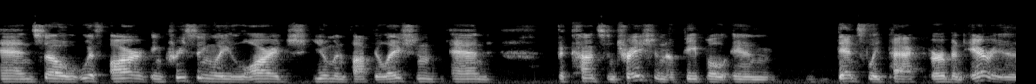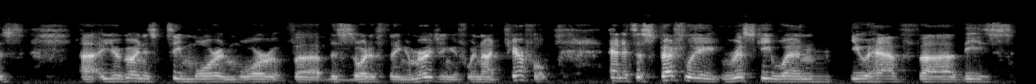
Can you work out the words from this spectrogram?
And so with our increasingly large human population and the concentration of people in densely packed urban areas, uh, you're going to see more and more of uh, this sort of thing emerging if we're not careful. And it's especially risky when you have uh, these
